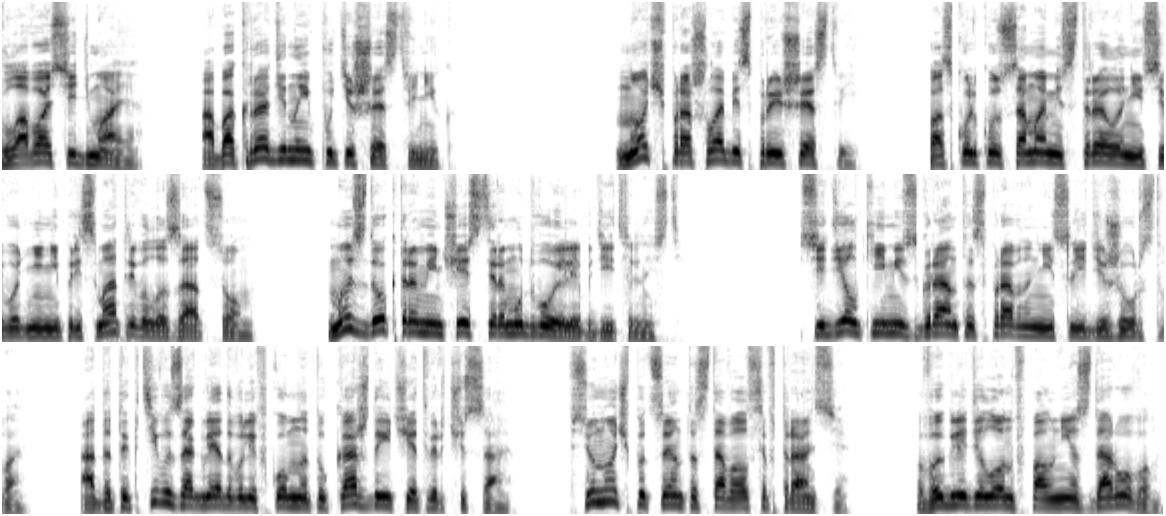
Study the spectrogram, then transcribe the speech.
Глава 7. Обокраденный путешественник. Ночь прошла без происшествий. Поскольку сама Мистреллани сегодня не присматривала за отцом, мы с доктором Винчестером удвоили бдительность. Сиделки и мисс Грант исправно несли дежурство, а детективы заглядывали в комнату каждые четверть часа. Всю ночь пациент оставался в трансе. Выглядел он вполне здоровым,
